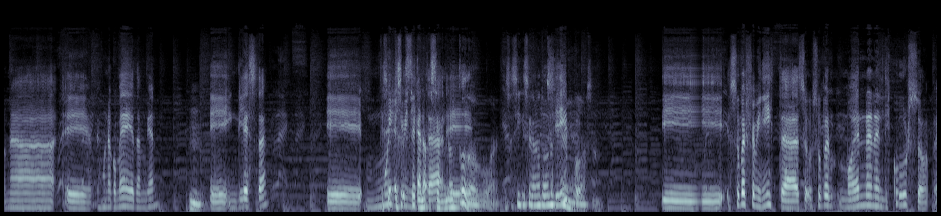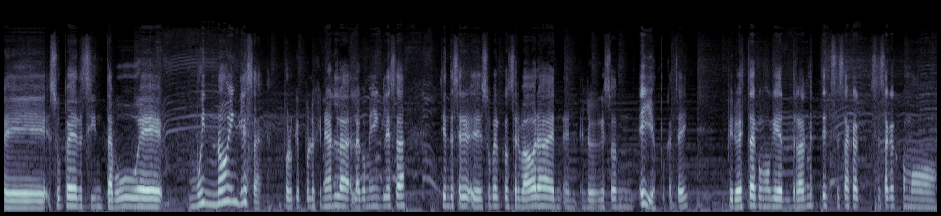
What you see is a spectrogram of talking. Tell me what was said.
una, eh, es una comedia también, mm. eh, inglesa. Eh, muy ese, se ganó, todo, eso sí que se ganó todos los premios y súper feminista, súper moderna en el discurso, eh, súper sin tabúes, muy no inglesa, porque por lo general la, comedia inglesa tiende a ser eh, súper conservadora en, lo que son ellos, ¿cachai? Pero esta como que realmente se saca, se saca como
